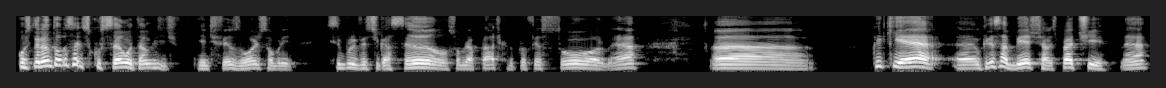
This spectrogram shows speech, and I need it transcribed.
Considerando toda essa discussão, então, que a gente, que a gente fez hoje sobre ensino por investigação, sobre a prática do professor, né? Uh, o que, que é, é, eu queria saber, Charles, para ti, né?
